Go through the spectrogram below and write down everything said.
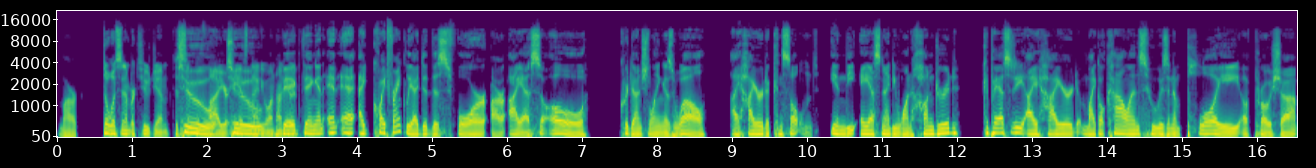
mark. So what's number two, Jim? To two, your two AS9100. big thing, and and uh, I quite frankly, I did this for our ISO credentialing as well. I hired a consultant in the AS9100 capacity. I hired Michael Collins, who is an employee of ProShop.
